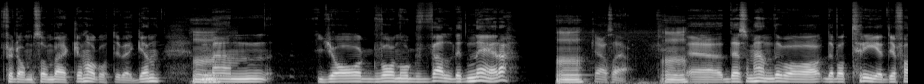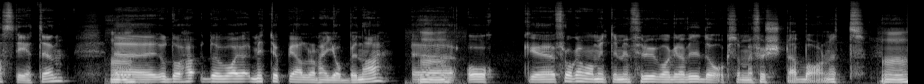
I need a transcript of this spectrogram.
för de som verkligen har gått i väggen. Mm. Men jag var nog väldigt nära Mm. kan jag säga. Eh, det som hände var, det var tredje fastigheten. Eh, och då, då var jag mitt uppe i alla de här jobben. Eh, Och eh, frågan var om inte min fru var gravid då också med första barnet. Mm.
